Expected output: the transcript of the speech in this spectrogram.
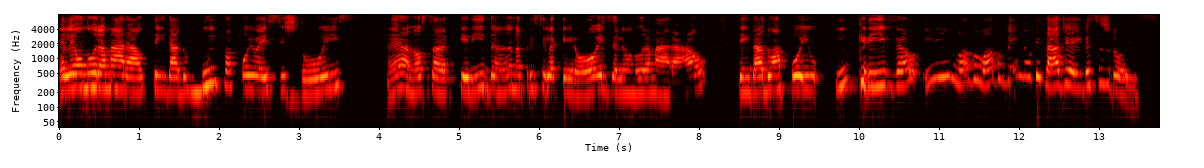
Eleonora Amaral tem dado muito apoio a esses dois, né? A nossa querida Ana Priscila Queiroz, Eleonora Amaral, tem dado um apoio incrível e logo, logo vem novidade aí desses dois.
